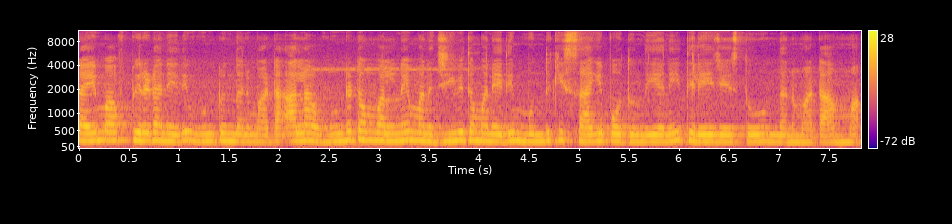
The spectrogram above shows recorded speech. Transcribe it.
టైం ఆఫ్ పీరియడ్ అనేది ఉంటుందన్నమాట. అలా ఉండటం వల్లనే మన జీవితం అనేది ముందుకి సాగిపోతుంది అని తెలియజేస్తూ ఉందన్నమాట అమ్మ.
